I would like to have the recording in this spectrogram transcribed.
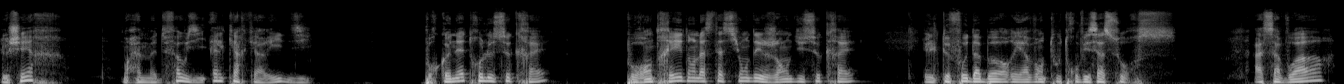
Le cheikh Mohamed Fawzi El-Karkari dit Pour connaître le secret, pour entrer dans la station des gens du secret, il te faut d'abord et avant tout trouver sa source, à savoir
